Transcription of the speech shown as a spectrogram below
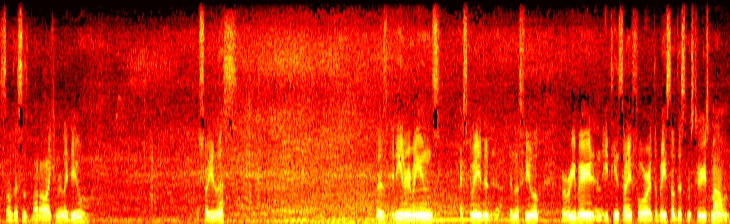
So this is about all I can really do. I'll show you this. There's Indian remains excavated in this field were reburied in 1874 at the base of this mysterious mound.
